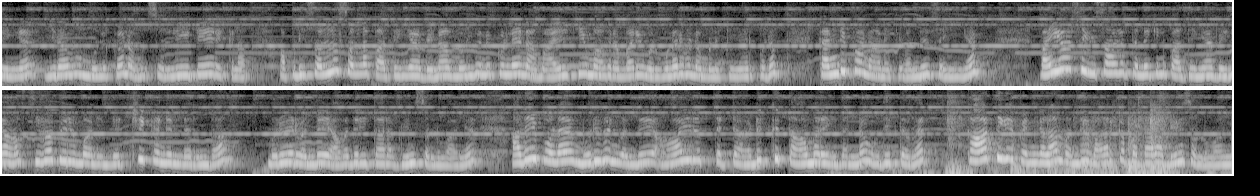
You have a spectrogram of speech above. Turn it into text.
நீங்கள் இரவு முழுக்க நம்ம சொல்லிகிட்டே இருக்கலாம். அப்படி சொல்ல சொல்ல பார்த்தீங்க அப்படின்னா முருகனுக்குள்ளே நாம் ஐக்கியமாகிற மாதிரி ஒரு உணர்வு நம்மளுக்கு ஏற்படும். கண்டிப்பாக நாளைக்கு வந்து செய்யுங்க. வைகாசி விசாகத்தன்னைக்குன்னு பார்த்தீங்க அப்படின்னா சிவபெருமானின் நெற்றிக்கண்ணில் இருந்தால் முருகர் வந்து அவதரித்தார் அப்படின்னு சொல்லுவாங்க. அதே போல் முருகன் வந்து ஆயிரத்தெட்டு அடுக்கு தாமரை இதழில் உதித்தவர். கார்த்திகை பெண்களால் வந்து வளர்க்கப்பட்டார் அப்படின்னு சொல்லுவாங்க.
